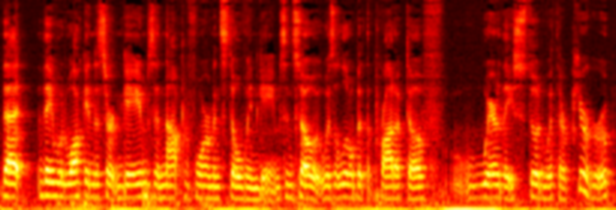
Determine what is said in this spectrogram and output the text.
that they would walk into certain games and not perform and still win games. And so it was a little bit the product of where they stood with their peer group.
